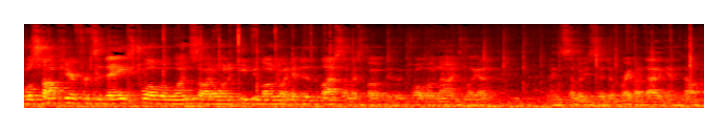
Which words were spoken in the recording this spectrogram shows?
We'll stop here for today. It's 12.01, so I don't want to keep you longer like I did the last time I spoke. It was 12.09, something like that. And some of you said, don't pray about that again. No.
